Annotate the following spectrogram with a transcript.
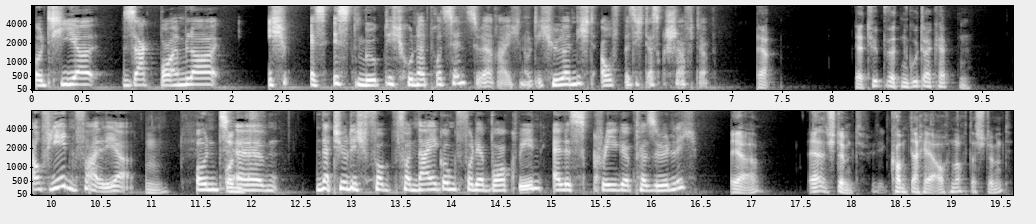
Und hier sagt Bäumler, ich, es ist möglich, 100% zu erreichen. Und ich höre nicht auf, bis ich das geschafft habe. Ja. Der Typ wird ein guter Captain. Auf jeden Fall, ja. Mhm. Und, Und ähm, natürlich von Verneigung vor der Borg Queen, Alice Krieger persönlich. Ja. ja, stimmt. Kommt nachher auch noch, das stimmt.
